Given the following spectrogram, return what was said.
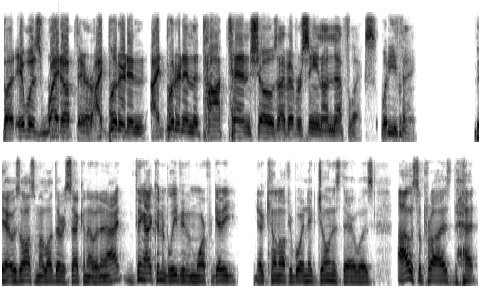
But it was right up there. I'd put it in. I'd put it in the top ten shows I've ever seen on Netflix. What do you think? Yeah, it was awesome. I loved every second of it. And I the thing I couldn't believe even more, forgetting you know, killing off your boy Nick Jonas there was I was surprised that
